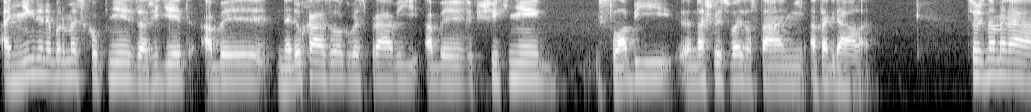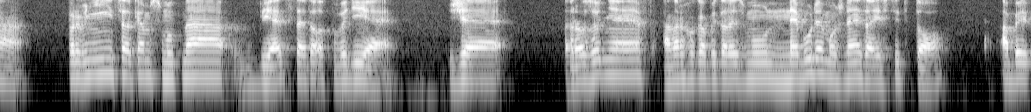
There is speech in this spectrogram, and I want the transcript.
a nikdy nebudeme schopni zařídit, aby nedocházelo k bezpráví, aby všichni slabí našli svoje zastání a tak dále. Což znamená, první celkem smutná věc této odpovědi je, že rozhodně v anarchokapitalismu nebude možné zajistit to, aby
